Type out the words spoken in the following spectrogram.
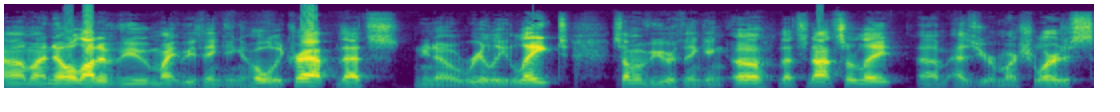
Um, I know a lot of you might be thinking, "Holy crap, that's you know really late." Some of you are thinking, "Oh, that's not so late," um, as you're martial artists,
